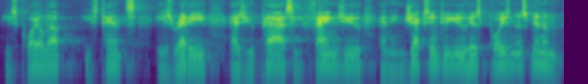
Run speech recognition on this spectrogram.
He's coiled up, he's tense, he's ready. As you pass, he fangs you and injects into you his poisonous venom.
